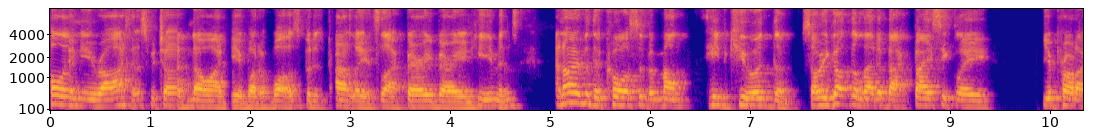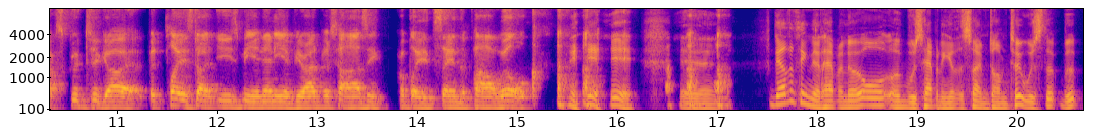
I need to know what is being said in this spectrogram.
polyneuritis which I had no idea what it was but apparently it's like beriberi in humans. And over the course of a month he'd cured them. So he got the letter back basically your product's good to go but please don't use me in any of your advertising. Probably had seen the Parwill. Yeah, yeah. The other thing that happened, or was happening at the same time too, was that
